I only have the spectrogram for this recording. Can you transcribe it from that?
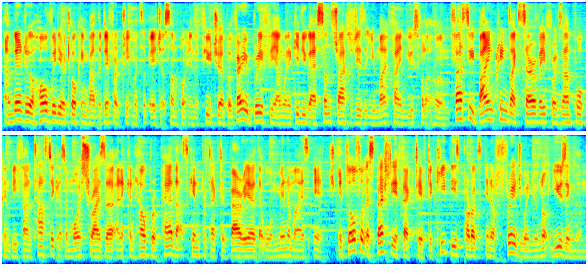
I'm going to do a whole video talking about the different treatments of itch at some point in the future, but very briefly I'm going to give you guys some strategies that you might find useful at home. Firstly, buying creams like CeraVe for example can be fantastic as a moisturizer and it can help repair that skin protective barrier that will minimize itch. It's also especially effective to keep these products in a fridge when you're not using them,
